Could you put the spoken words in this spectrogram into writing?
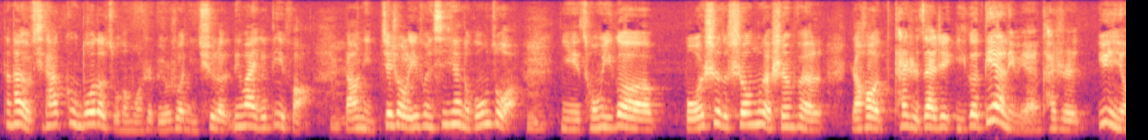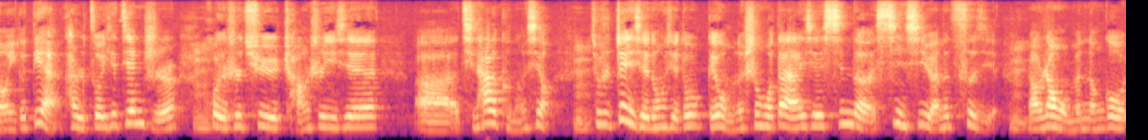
但它有其他更多的组合模式。比如说你去了另外一个地方，然后你接受了一份新鲜的工作，你从一个博士的生的身份，然后开始在这一个店里面开始运营一个店，开始做一些兼职，或者是去尝试一些呃其他的可能性。就是这些东西都给我们的生活带来一些新的信息源的刺激，然后让我们能够。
